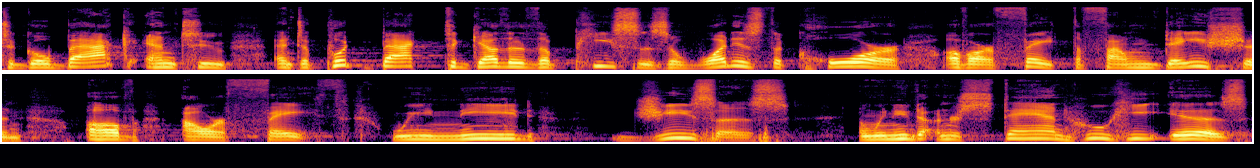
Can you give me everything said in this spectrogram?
To go back and to, and to put back together the pieces of what is the core of our faith, the foundation of our faith. We need Jesus and we need to understand who he is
